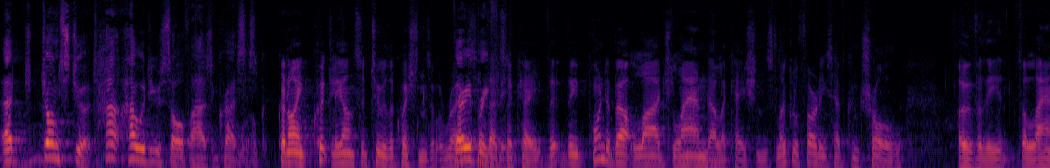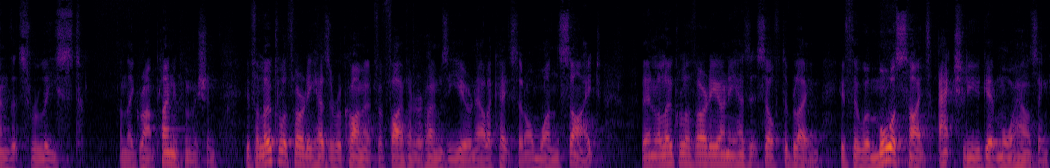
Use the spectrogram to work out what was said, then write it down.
Uh, John Stewart, how, how, would you solve the housing crisis? Can I quickly answer two of the questions that were raised? Very briefly. that's okay. The, the, point about large land allocations, local authorities have control over the, the land that's released and they grant planning permission. If a local authority has a requirement for 500 homes a year and allocates it on one site, then a local authority only has itself to blame. If there were more sites, actually you get more housing.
